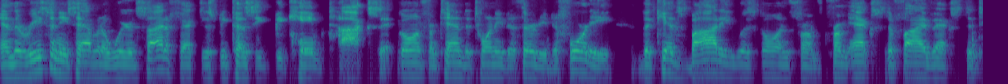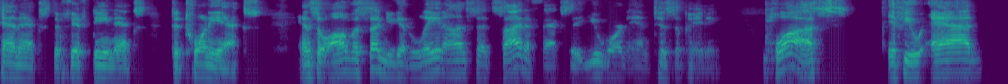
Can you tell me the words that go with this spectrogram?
And the reason he's having a weird side effect is because he became toxic. Going from 10 to 20 to 30 to 40, the kid's body was going from, from X to 5X to 10X to 15X to 20X. And so all of a sudden you get late onset side effects that you weren't anticipating. Plus, if you add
